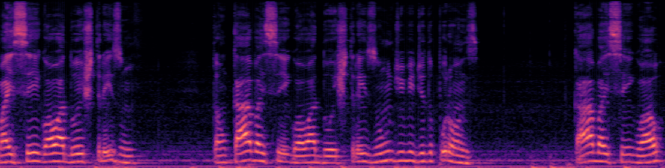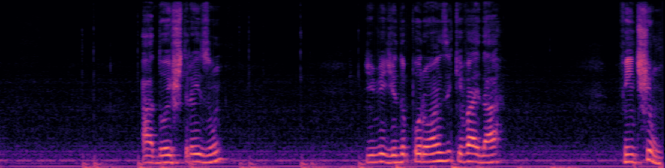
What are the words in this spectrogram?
vai ser igual a 231. Então, K vai ser igual a 231 dividido por 11. K vai ser igual a 231 dividido por 11, que vai dar 21.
